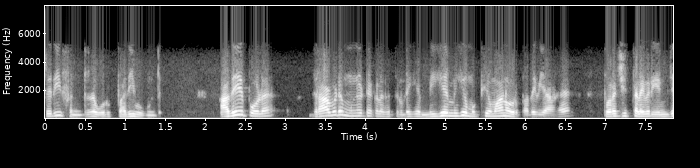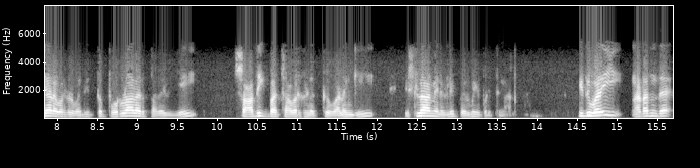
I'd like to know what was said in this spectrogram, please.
ஷெரீப் என்ற ஒரு பதிவு உண்டு. அதே போல திராவிட முன்னேற்ற கழகத்தினுடைய மிக மிக முக்கியமான ஒரு பதவியாக புரட்சி தலைவர் எம்ஜிஆர் அவர்கள் வதித்த பொருளாளர் பதவியை சாதிக் பாட்சா அவர்களுக்கு வழங்கி இஸ்லாமியர்களை பெருமைப்படுத்தினார். இதுவரை நடந்த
